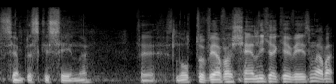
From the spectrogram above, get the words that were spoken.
Sie haben das gesehen, ne? Das Lotto wäre wahrscheinlicher gewesen, aber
